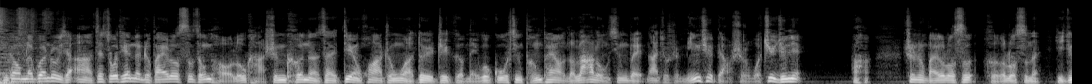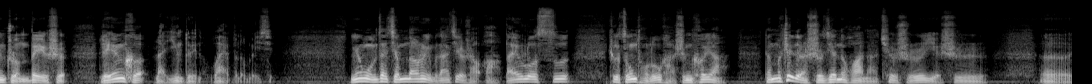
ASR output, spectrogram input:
你看，我们来关注一下啊，在昨天呢，这白俄罗斯总统卢卡申科呢，在电话中啊，对这个美国国务卿蓬佩奥的拉拢行为，那就是明确表示我拒绝你啊，声称白俄罗斯和俄罗斯呢，已经准备是联合来应对呢外部的威胁。你看，我们在节目当中也给大家介绍啊，白俄罗斯这个总统卢卡申科呀，那么这段时间的话呢，确实也是，呃，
